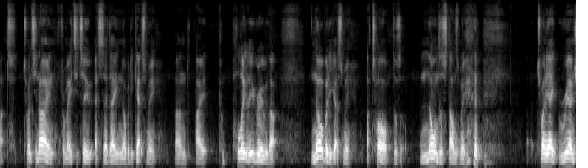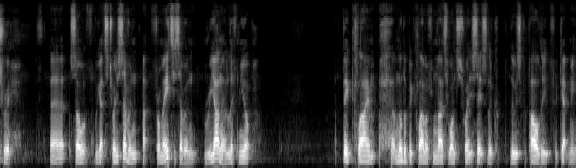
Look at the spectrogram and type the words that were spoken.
At 29 from 82, SZA, Nobody Gets Me. And I completely agree with that. Nobody gets me at all. Does No one understands me. 28, re-entry. Uh, so we get to 27. Uh, from 87, Rihanna, Lift Me Up. A big climb, another big climber from 91 to 26, Lewis Capaldi, Forget Me.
